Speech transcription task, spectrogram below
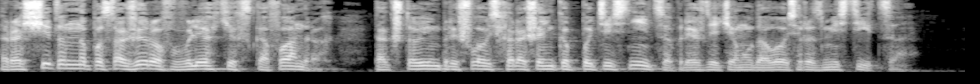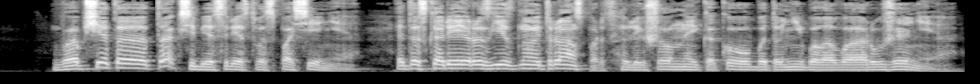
Рассчитан на пассажиров в легких скафандрах, так что им пришлось хорошенько потесниться, прежде чем удалось разместиться. Вообще-то, так себе средство спасения. Это скорее разъездной транспорт, лишенный какого бы то ни было вооружения.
